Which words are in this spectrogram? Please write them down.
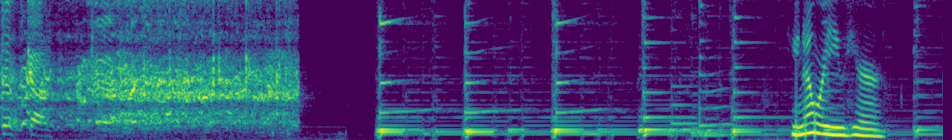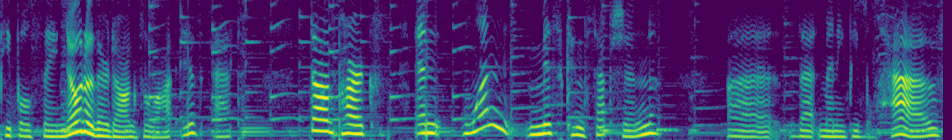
Discuss. You know where you hear people say no to their dogs a lot is at dog parks. And one misconception uh, that many people have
